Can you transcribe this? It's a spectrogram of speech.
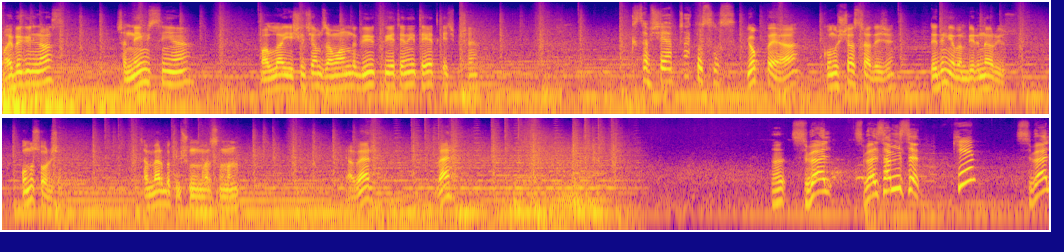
Vay be Gülnaz. Sen neymişsin ya? Vallahi Yeşilçam zamanında büyük bir yeteneği teğet geçmiş ha. Kısa bir şey yapacak mısınız? Yok be ya. Konuşacağız sadece. Dedim ya ben birini arıyorsun. Onu soracağım. Sen ver bakayım şunun numarasını bana. Ya ver. Ver. Ha, Sibel, Sibel sen misin? Kim? Sibel,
